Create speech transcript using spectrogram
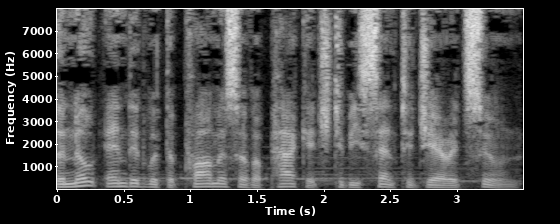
The note ended with the promise of a package to be sent to Jared soon.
